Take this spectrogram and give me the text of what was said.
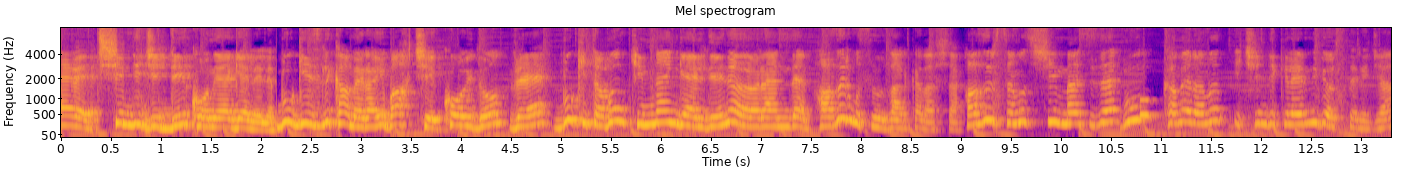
Evet şimdi ciddi konuya gelelim. Bu gizli kamerayı bahçeye koydum ve bu kitabın kimden geldiğini öğrendim. Hazır mısınız arkadaşlar? Hazırsanız şimdi ben size bu kameranın içindekilerini göstereceğim.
